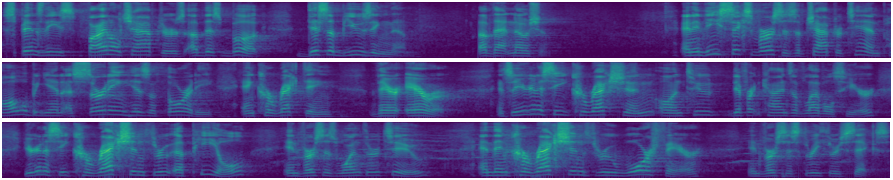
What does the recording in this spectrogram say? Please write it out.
spends these final chapters of this book disabusing them of that notion. And in these six verses of chapter 10, Paul will begin asserting his authority and correcting their error. And so you're going to see correction on two different kinds of levels here. You're going to see correction through appeal in verses 1 through 2, and then correction through warfare in verses 3 through 6.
